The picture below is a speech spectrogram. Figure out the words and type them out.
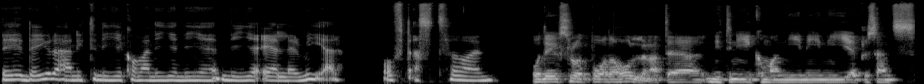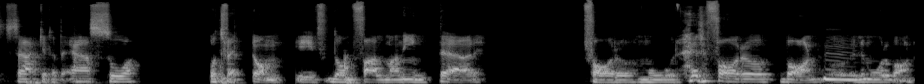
Det, det är ju det här 99,999 eller mer oftast. Så, och det slår åt båda hållen, att det är 99,999 procent säkert att det är så. Och tvärtom, i de fall man inte är far och mor, eller far och barn, mm. eller mor och barn.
